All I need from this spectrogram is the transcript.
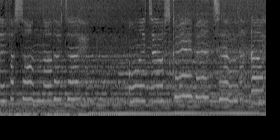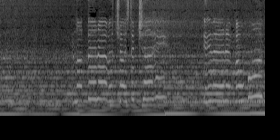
If I saw another day, only to scream into the night. Nothing ever tries to change, even if I want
